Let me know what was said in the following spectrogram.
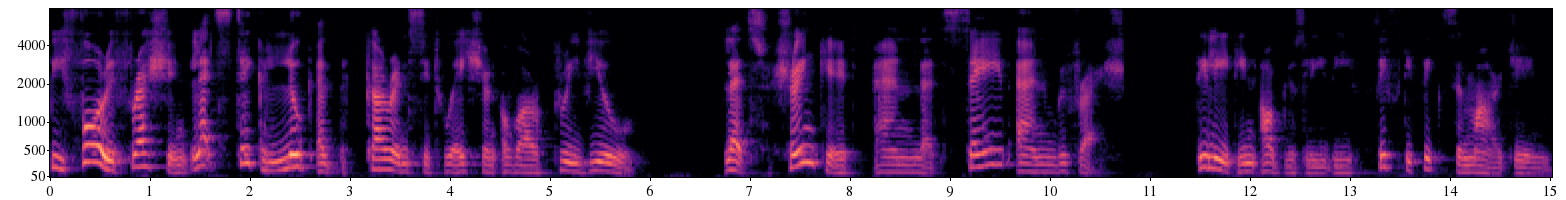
Before refreshing, let's take a look at the current situation of our preview. Let's shrink it and let's save and refresh. Deleting obviously the 50 pixel margin.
